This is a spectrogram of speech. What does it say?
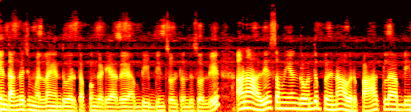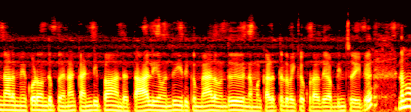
என் தங்கச்சி மேலாம் எந்த ஒரு தப்பும் கிடையாது அப்படி இப்படின்னு சொல்லிட்டு வந்து சொல்லி ஆனால் அதே சமயம் இங்கே வந்து இப்போ அவர் பார்க்கல அப்படின்னாலுமே கூட வந்து இப்போ கண்டிப்பாக அந்த தாலியை வந்து இதுக்கு மேலே வந்து நம்ம கழுத்தில் வைக்கக்கூடாது அப்படின்னு சொல்லிட்டு நம்ம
